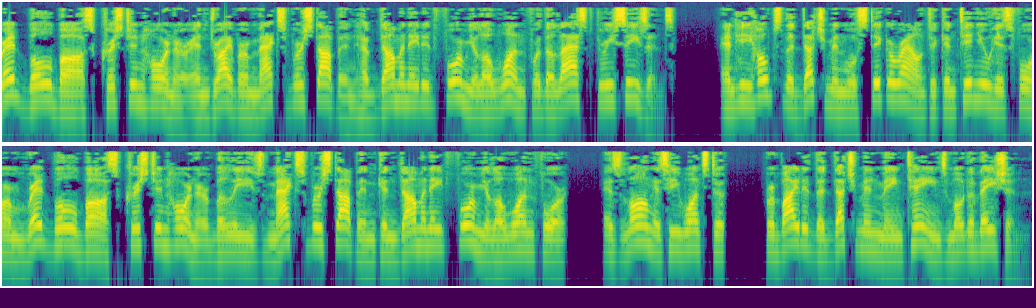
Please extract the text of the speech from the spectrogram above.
Red Bull boss Christian Horner and driver Max Verstappen have dominated Formula One for the last three seasons, and he hopes the Dutchman will stick around to continue his form. Red Bull boss Christian Horner believes Max Verstappen can dominate Formula One for as long as he wants to, provided the Dutchman maintains motivation.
